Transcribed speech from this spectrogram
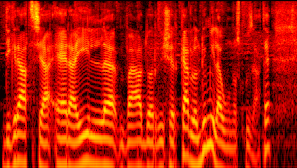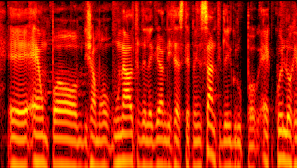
di grazia era il, vado a ricercarlo, il 2001 scusate, eh, è un po' diciamo un'altra delle grandi teste pensanti del gruppo, è quello che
